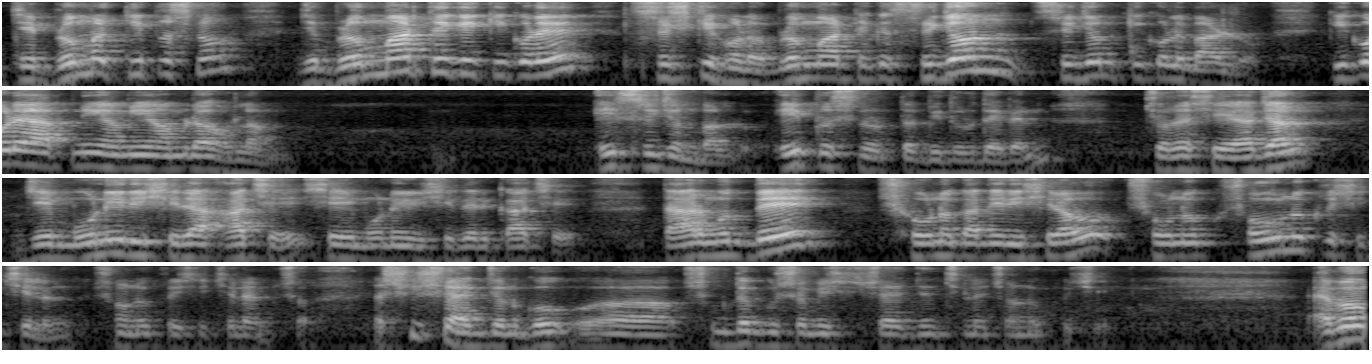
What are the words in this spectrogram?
যে ব্রহ্মার কি প্রশ্ন? যে ব্রহ্মার থেকে কি করে সৃষ্টি হলো? ব্রহ্মার থেকে সৃজন সৃজন কি করে বাড়লো? কি করে আপনি, আমি, আমরা হলাম? এই সৃজন বাড়লো। এই প্রশ্নের উত্তর বিদুর দেবেন। চৌরাশি হাজার যে মণি ঋষিরা আছে, সেই মণি ঋষিদের কাছে। তার মধ্যে সৌনকাদি ঋষিরাও সৌনক সৌনক ঋষি ছিলেন সৌনক ঋষি ছিলেন। শিষ্য একজন সুখদেব গোস্বামী শিষ্য একজন ছিলেন সৌনক ঋষি। এবং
